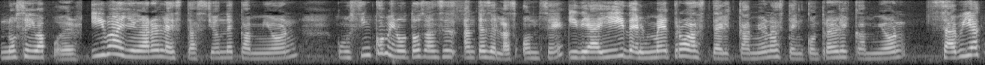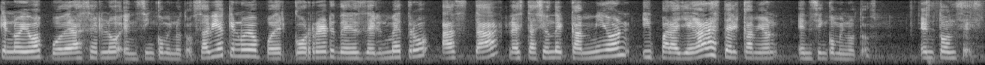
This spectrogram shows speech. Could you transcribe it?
no se iba a poder. Iba a llegar a la estación de camión como 5 minutos antes, antes de las 11 y de ahí del metro hasta el camión, hasta encontrar el camión, sabía que no iba a poder hacerlo en 5 minutos. Sabía que no iba a poder correr desde el metro hasta la estación del camión y para llegar hasta el camión en 5 minutos. Entonces,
